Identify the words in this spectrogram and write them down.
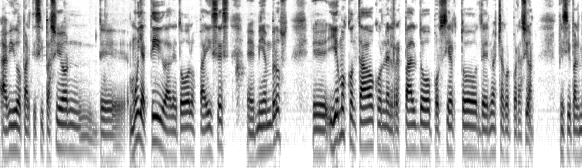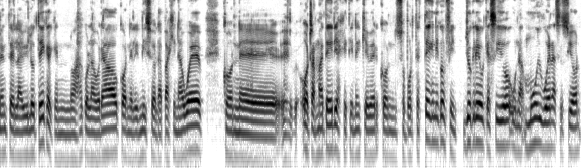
ha habido participación de, muy activa de todos los países eh, miembros y hemos contado con el respaldo, por cierto, de nuestra corporación principalmente la biblioteca que nos ha colaborado con el inicio de la página web, con eh, eh, otras materias que tienen que ver con soportes técnicos, en fin, yo creo que ha sido una muy buena sesión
